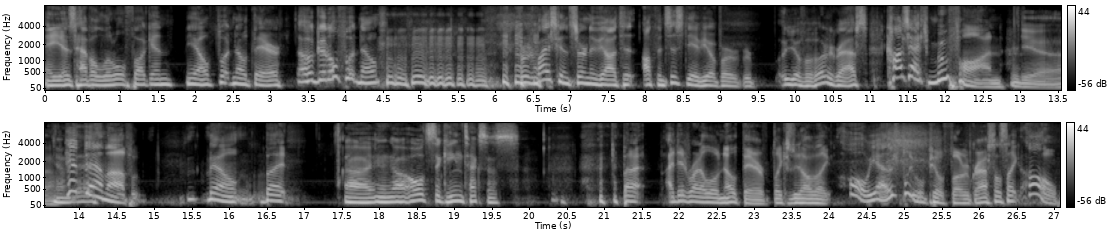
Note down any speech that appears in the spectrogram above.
And he does have a little fucking, you know, footnote there. Oh, good old footnote. For advice concerning the auth- authenticity of UFO, UFO photographs, contact MUFON. Yeah. yeah, Hit them up. You know, but uh, in uh, Old Seguin, Texas. But I, I did write a little note there, like, because we all were like, oh, yeah, there's plenty of people photographs. I was like, oh,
